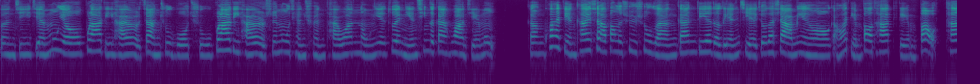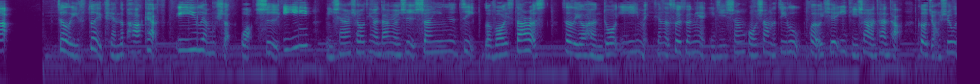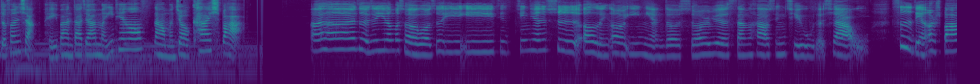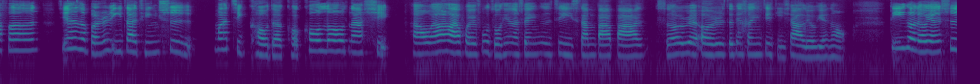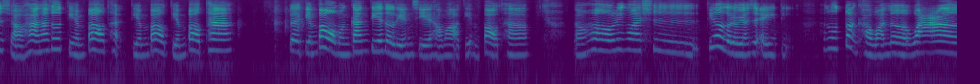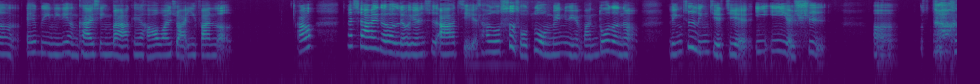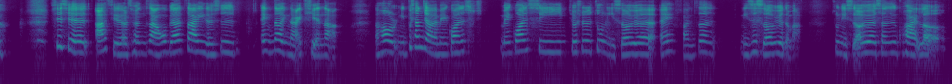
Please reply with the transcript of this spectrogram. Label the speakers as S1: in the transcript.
S1: 本集节目由布拉迪海尔赞助播出。布拉迪海尔是目前全台湾农业最年轻的干话节目。赶快点开下方的叙述栏，干爹的连结就在下面哦！赶快点爆它，点爆它！这里是最甜的 Podcast，依依恋不舍，我是依依。你现在收听的单元是声音日记 The Voice Diaries。这里有很多依依每天的碎碎念，以及生活上的记录，会有一些议题上的探讨，各种事物的分享，陪伴大家每一天哦。那我们就开始吧。嗨嗨，这里是依依恋不舍，我是依依。今今天是二零二一年的十二月三号星期五的下午四点二十八分。今天的本日一在听是 Magical 的 Kokoro Nashi。好，我要来回复昨天的声音日记三八八十二月二日这篇声音记底下留言哦。第一个留言是小汉，他说点爆他，点爆点爆他，对，点爆我们干爹的连接好不好？点爆他。然后另外是第二个留言是 AB，他说段考完了，哇，AB 你一定很开心吧？可以好好玩耍一番了。好。那下一个留言是阿杰，他说射手座美女也蛮多的呢。林志玲姐姐依依也是，嗯，谢谢阿杰的称赞。我比较在意的是，哎，你到底哪一天呐、啊？然后你不想讲也没关系，没关系，就是祝你十二月，哎，反正你是十二月的嘛，祝你十二月生日快乐。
